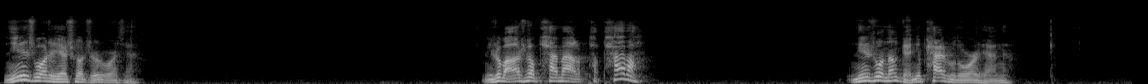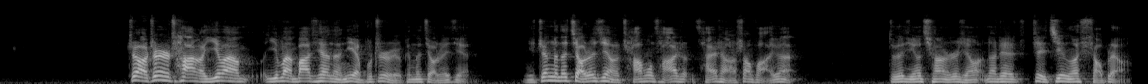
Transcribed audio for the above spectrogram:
您说这些车值多少钱？你说把这车拍卖了，拍拍吧。您说能给您拍出多少钱呢？这要真是差个一万一万八千的，你也不至于跟他较这劲。你真跟他较这劲了，查封财财产，上法院，对他进行强制执行，那这这金额少不了。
